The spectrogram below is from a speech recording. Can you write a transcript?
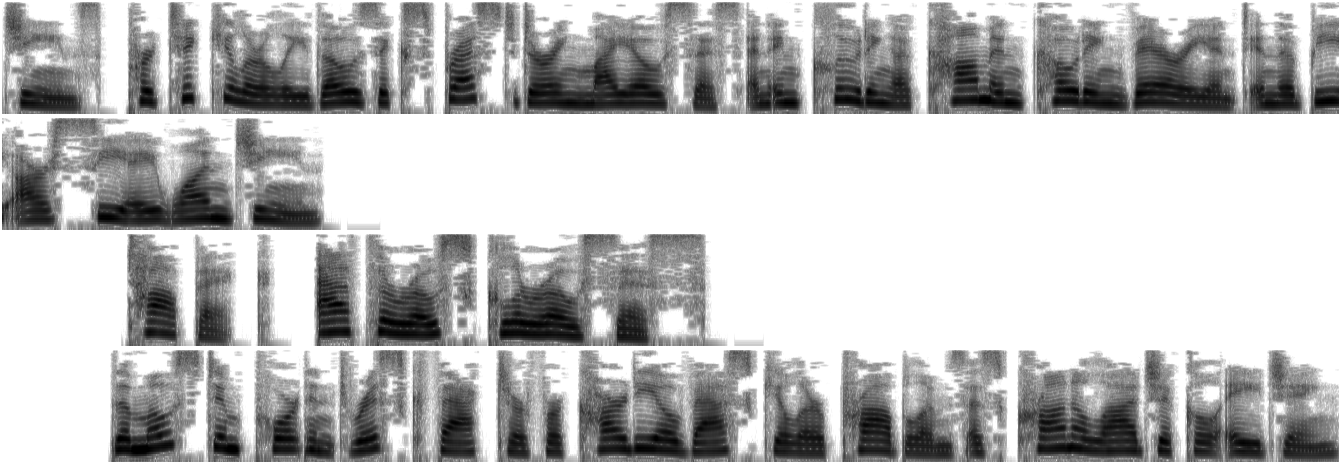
genes, particularly those expressed during meiosis and including a common coding variant in the BRCA1 gene. Topic: Atherosclerosis. The most important risk factor for cardiovascular problems is chronological aging.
